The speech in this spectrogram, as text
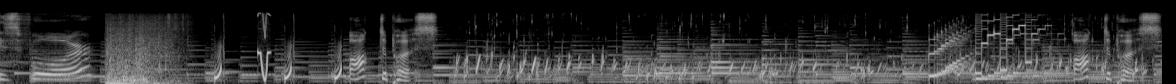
Is for octopus. Octopus.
